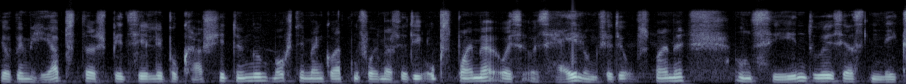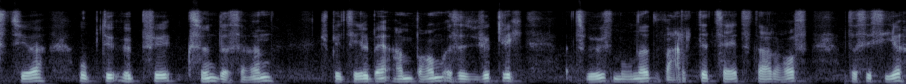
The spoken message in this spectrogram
Ich habe im Herbst eine spezielle Bokashi-Düngung gemacht in meinem Garten, vor allem für die Obstbäume, als, als Heilung für die Obstbäume. Und sehen du es erst nächstes Jahr, ob die Äpfel gesünder sind, speziell bei einem Baum. Also wirklich zwölf Monate Wartezeit darauf, dass ich sehe,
